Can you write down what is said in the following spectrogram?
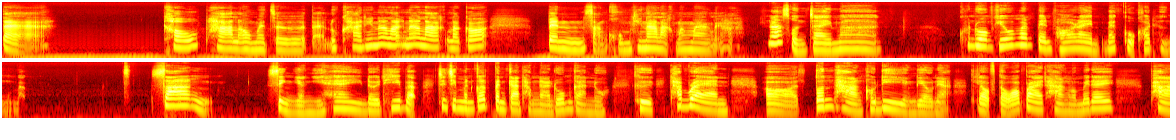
แต่เขาพาเรามาเจอ แต่ลูกค้าที่น่ารักน่ารัก แล้วก็เป็นสังคมที่น่ารักมาก ๆ เลยค่ะ น่าสนใจมาก คุณรวมคิดว่ามันเป็นเพราะอะไรแบ็กกุเขาถึงแบบ สร้าง สิ่งอย่างนี้ให้ โดยที่แบบจริง ๆ มันก็เป็นการทำงานร่วมกันเนอะคือถ้าแบรนด์ต้นทางเขาดีอย่างเดียวเนี่ยแต่แต่ว่าปลายทางเราไม่ได้พา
